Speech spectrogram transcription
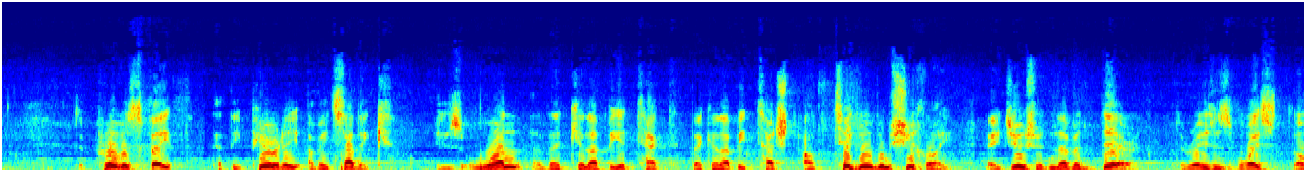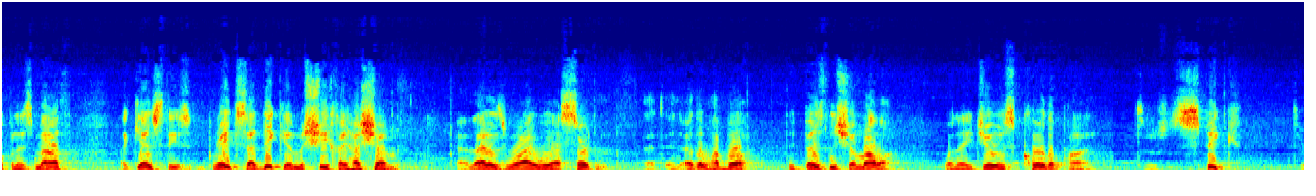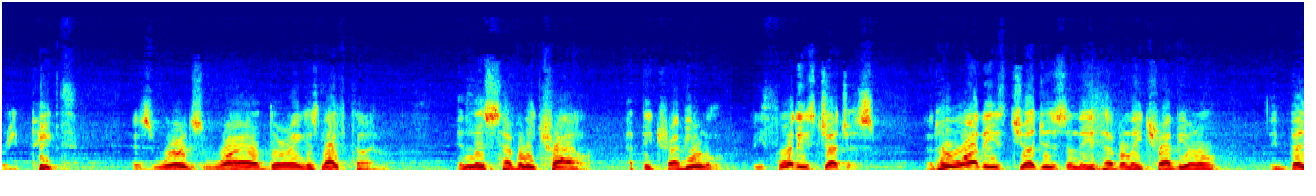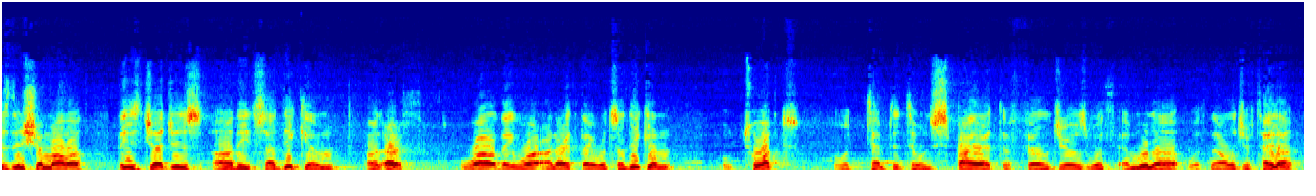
To prove his faith, that the purity of a tzaddik is one that cannot be attacked, that cannot be touched. Al tigru A Jew should never dare to raise his voice, to open his mouth against these great tzaddikim, Mashiach Hashem. And that is why we are certain that in Edom Haba, the Bezdin Shamala, when a Jew is called upon to speak, to repeat his words while during his lifetime, in this heavenly trial, at the tribunal before these judges. And who are these judges in the heavenly tribunal? The Bezdin Shamala. These judges are the tzaddikim on earth. while they were on earth, they were tzaddikim who taught, who attempted to inspire, to fill Jews with emunah, with knowledge of Torah.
